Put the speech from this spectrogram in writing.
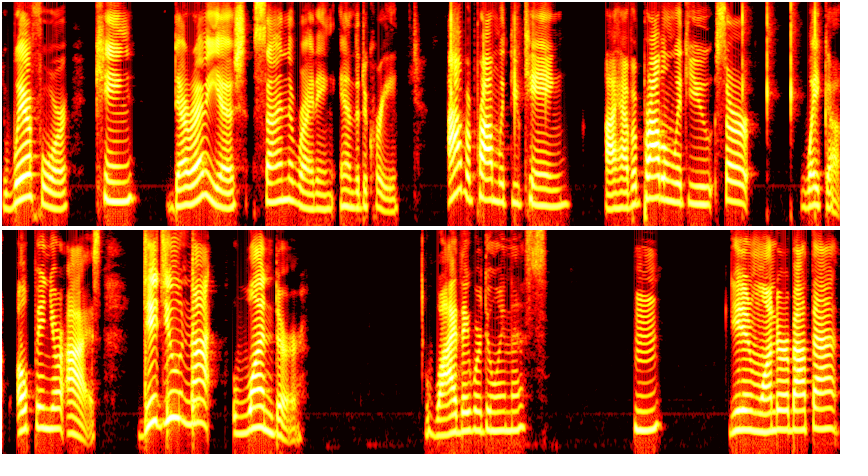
Wherefore, King Darius signed the writing and the decree. I have a problem with you, King. I have a problem with you, sir. Wake up, open your eyes. Did you not wonder why they were doing this? Hmm? You didn't wonder about that?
